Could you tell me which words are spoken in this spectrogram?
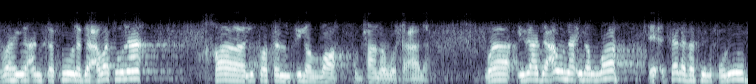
وهي أن تكون دعوتنا خالصة إلى الله سبحانه وتعالى. وإذا دعونا إلى الله ائتلفت القلوب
